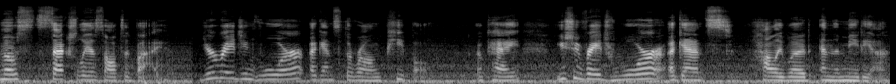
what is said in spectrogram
most sexually assaulted by. You're raging war against the wrong people, okay? You should rage war against Hollywood and the media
